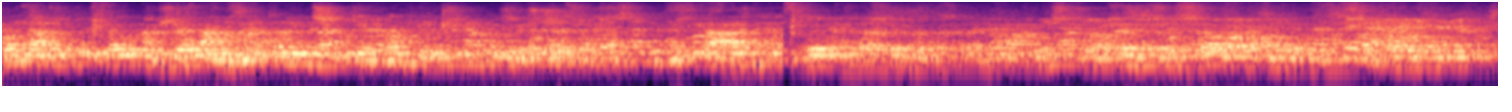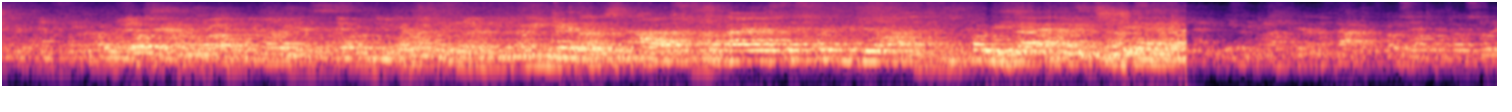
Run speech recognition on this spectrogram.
Woda pełna żelazem. Tak. Mistrz spojrzę. Tak, to są, to są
